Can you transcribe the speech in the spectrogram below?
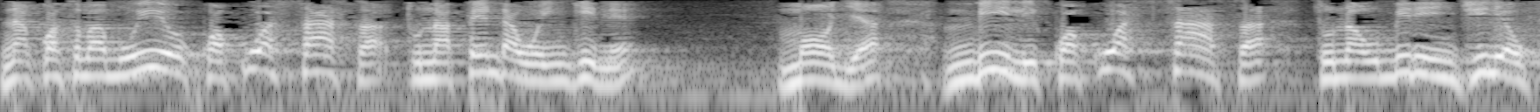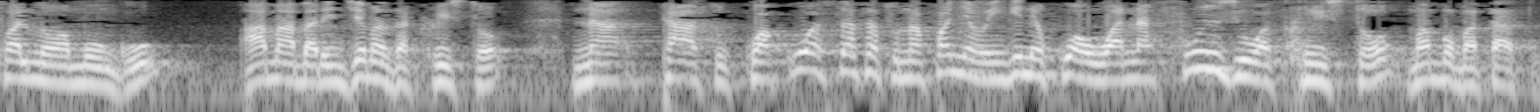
Na kwa sababu hiyo kwa kuwa sasa tunapenda wengine moja. Mbili kwa kuwa sasa tunahubiri injili ya ufalme wa mungu ama habari njema za kristo. Na tatu kwa kuwa sasa tunafanya wengine kuwa wanafunzi wa kristo mambo matatu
